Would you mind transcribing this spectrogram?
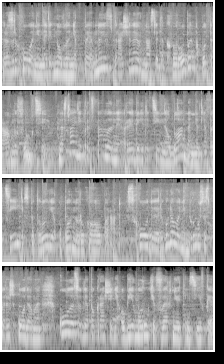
розраховані на відновлення певної втраченої внаслідок хвороби або травми функції. На слайді представлене реабілітаційне обладнання для пацієнтів з патологією опорно-рухового апарату, сходи, регульовані бруси з перешкодами, колесо для покращення об'єму рухів верхньої кінцівки,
